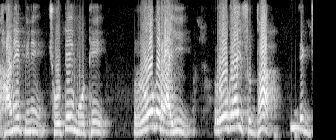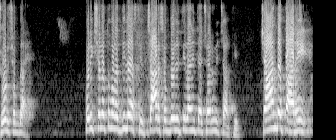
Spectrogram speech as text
खाणे पिणे छोटे मोठे रोगराई रोगराई सुद्धा एक जोड शब्द आहे. परीक्षेला तुम्हाला दिले असतील चार शब्द देतील आणि त्याच्यावर विचारतील. चांद तारे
